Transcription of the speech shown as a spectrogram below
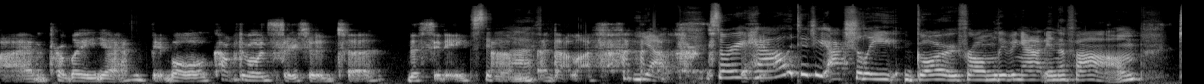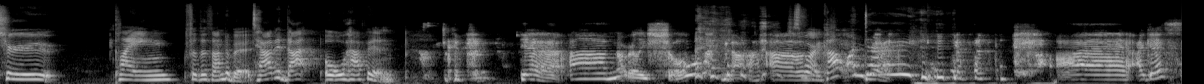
I'm probably, yeah, a bit more comfortable and suited to the city, um, City life. and that life. yeah. So, how did you actually go from living out in the farm to playing for the Thunderbirds? How did that all happen? yeah, I'm not really sure. Just um, woke up one day. I, I guess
